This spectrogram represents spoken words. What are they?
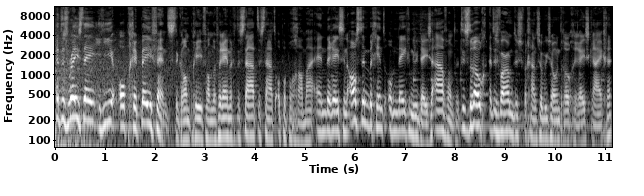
Het is race day hier op GP-fans. De Grand Prix van de Verenigde Staten staat op het programma en de race in Austin begint om 9 uur deze avond. Het is droog, het is warm, dus we gaan sowieso een droge race krijgen.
